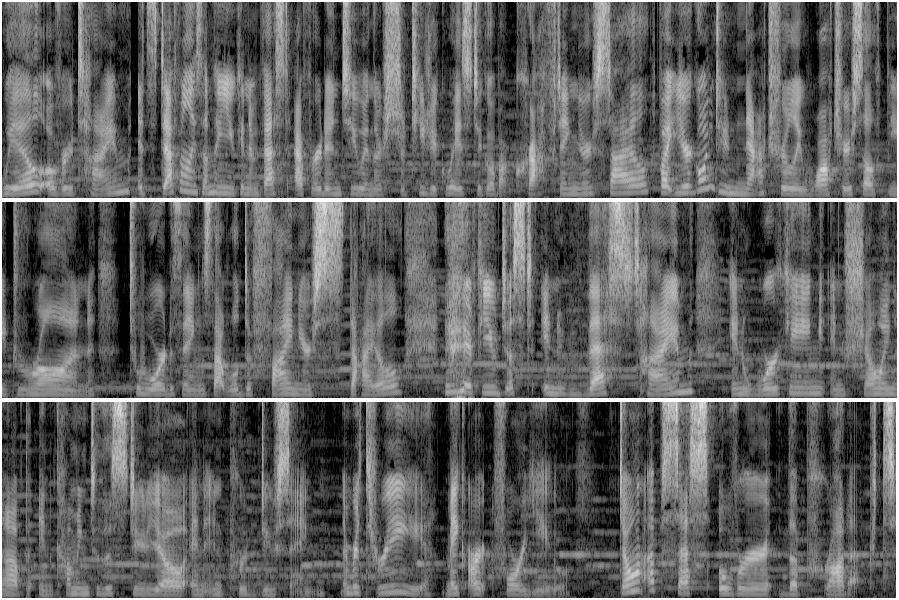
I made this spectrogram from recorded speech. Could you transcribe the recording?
will over time. It's definitely something you can invest effort into, and there's strategic ways to go about crafting your style, but you're going to naturally watch yourself be drawn toward things that will define your style if you just invest time in working, in showing up, in coming to the studio, and in producing. Number three, make art for you. Don't obsess over the product.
